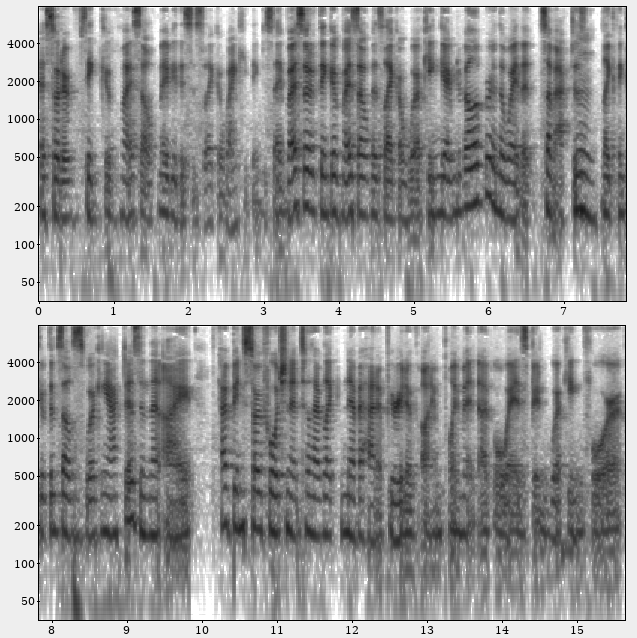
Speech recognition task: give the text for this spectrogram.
I sort of think of myself, maybe this is like a wanky thing to say, but I sort of think of myself as like a working game developer in the way that some actors like think of themselves as working actors and that I have been so fortunate to have like never had a period of unemployment. I've always been working for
